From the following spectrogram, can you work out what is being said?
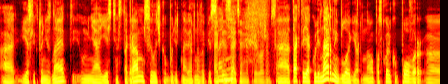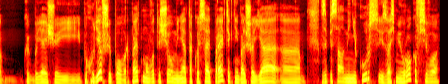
а если кто не знает, у меня есть Инстаграм, ссылочка будет, наверное, в описании. Обязательно приложим ссылку. А, так-то я кулинарный блогер, но поскольку повар, э, как бы я еще и похудевший повар, поэтому вот еще у меня такой сайт-проектик небольшой. Я э, записал мини-курс из восьми уроков всего,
